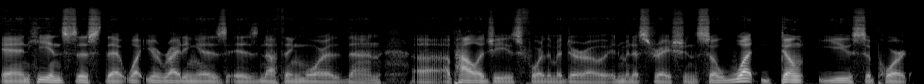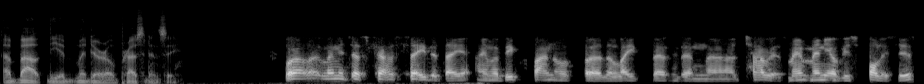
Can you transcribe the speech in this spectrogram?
and he insists that what you're writing is is nothing more than uh, apologies for the Maduro administration. So, what don't you support about the Maduro presidency? Well, let me just first say that I, am a big fan of uh, the late President uh, Chavez. Many of his policies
